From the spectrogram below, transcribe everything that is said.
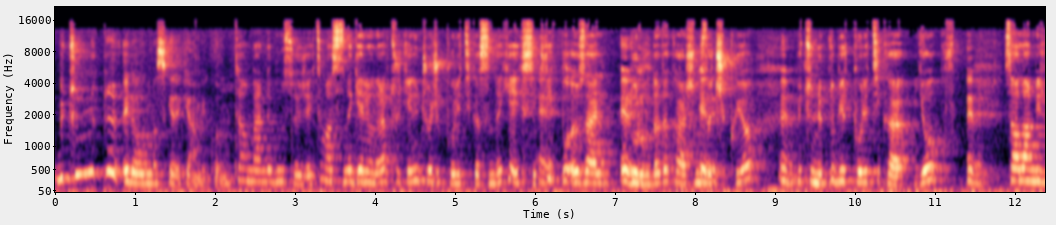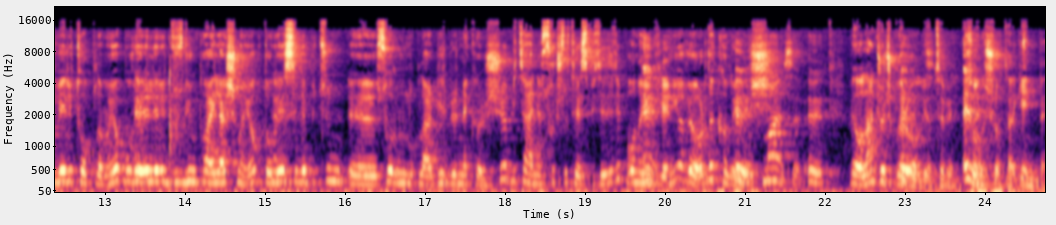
bütünlüklü ele alınması gereken bir konu. Tamam ben de bunu söyleyecektim. Aslında genel olarak Türkiye'nin çocuk politikasındaki eksiklik evet. bu özel evet. durumda da karşımıza evet. çıkıyor. Evet. Bütünlüklü bir politika yok. Evet. Sağlam bir veri toplama yok. Bu verileri evet. düzgün paylaşma yok. Dolayısıyla evet. bütün e, sorumluluklar birbirine karışıyor. Bir tane suçlu tespit edilip ona evet. yükleniyor ve orada kalıyor evet, iş. maalesef. Evet. Ve olan çocukları evet. oluyor tabii. Evet. Sonuç o geninde.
